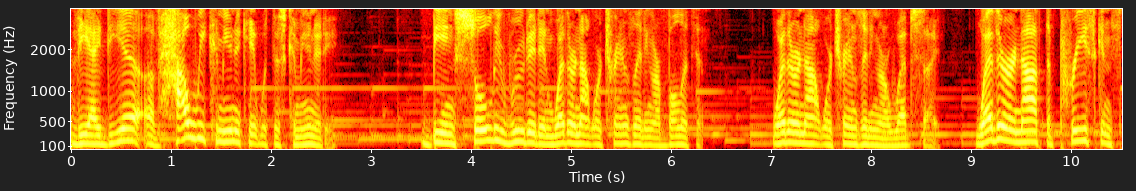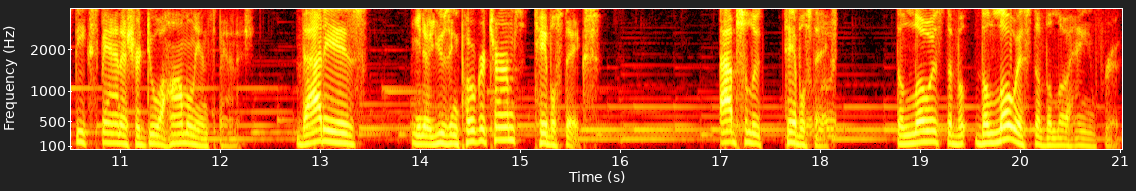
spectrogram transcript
the idea of how we communicate with this community being solely rooted in whether or not we're translating our bulletin, whether or not we're translating our website, whether or not the priest can speak Spanish or do a homily in Spanish. That is, you know, using poker terms, table stakes. Absolute table stakes. The lowest of the lowest of the low-hanging fruit.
